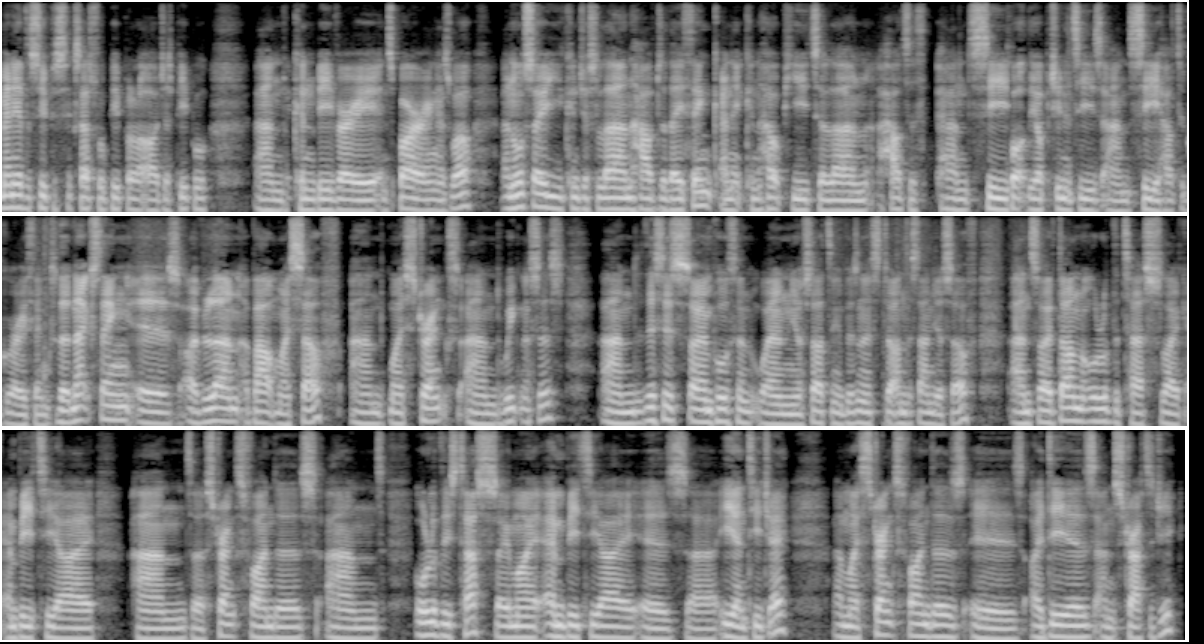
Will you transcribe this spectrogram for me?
many of the super successful people are just people and can be very inspiring as well. And also you can just learn how do they think and it can help you to learn how to th- and see what the opportunities and see how to grow things. The next thing is I've learned about myself and my strengths and weaknesses. And this is so important when you're starting a business to understand yourself. And so I've done all of the tests like MBTI and uh, Strengths Finders and all of these tests. So my MBTI is uh, ENTJ and my Strengths Finders is ideas and strategy.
